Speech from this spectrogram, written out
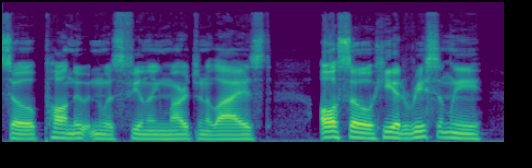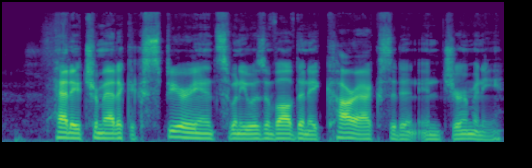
So Paul Newton was feeling marginalized. Also, he had recently had a traumatic experience when he was involved in a car accident in Germany.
